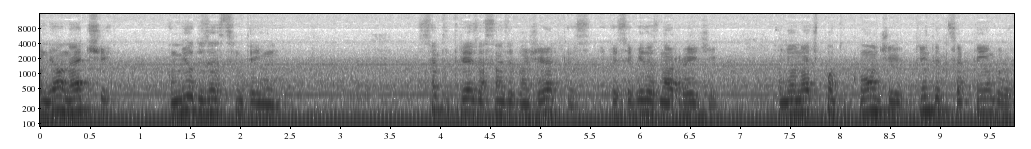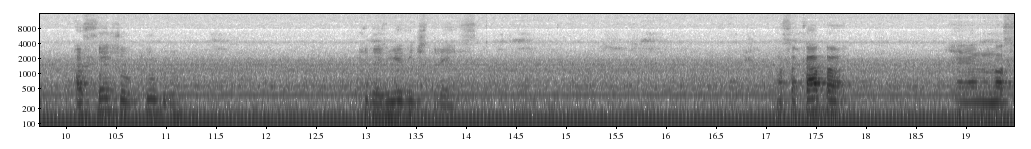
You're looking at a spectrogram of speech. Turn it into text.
Unionet 1231. 113 ações evangélicas recebidas na rede unionet.com de 30 de setembro a 6 de outubro de 2023. Nossa capa é nossa,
